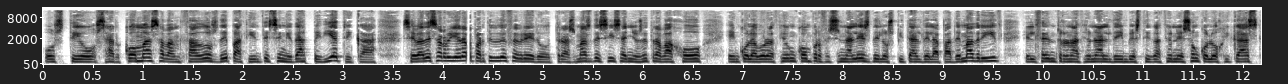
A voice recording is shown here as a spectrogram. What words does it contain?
osteosarcomas avanzados de pacientes en edad pediátrica. Se va a desarrollar a partir de febrero, tras más de seis años de trabajo en colaboración con profesionales del Hospital de la Paz de Madrid, el Centro Nacional de Investigaciones Oncológicas,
